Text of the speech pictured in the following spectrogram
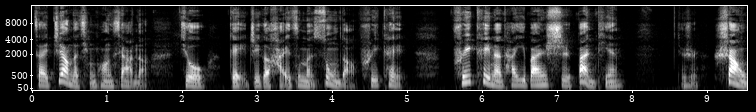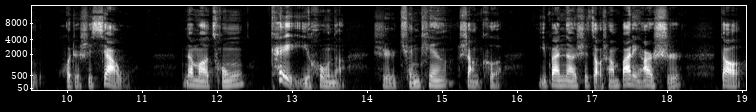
在这样的情况下呢，就给这个孩子们送到 Pre-K。Pre-K 呢，它一般是半天。就是上午或者是下午，那么从 K 以后呢是全天上课，一般呢是早上八点二十到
